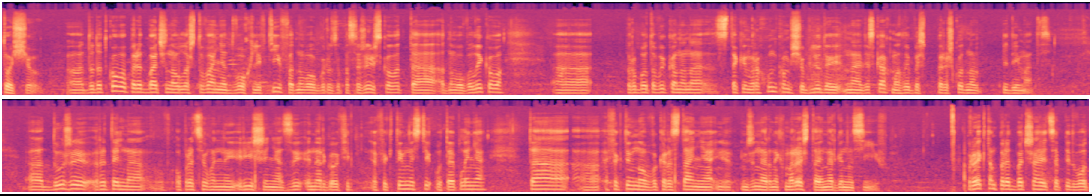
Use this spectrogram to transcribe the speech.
тощо. Е, Додатково передбачено влаштування двох ліфтів, одного грузопасажирського та одного великого. Е, Робота виконана з таким рахунком, щоб люди на візках могли безперешкодно підійматися. Дуже ретельно опрацьовані рішення з енергоефективності, утеплення та ефективного використання інженерних мереж та енергоносіїв. Проектом передбачається підвод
